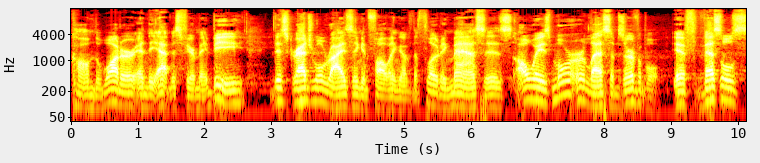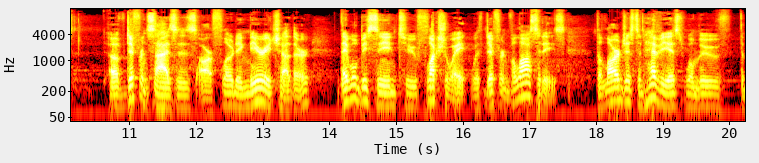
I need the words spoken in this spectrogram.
calm the water and the atmosphere may be, this gradual rising and falling of the floating mass is always more or less observable. If vessels of different sizes are floating near each other, they will be seen to fluctuate with different velocities. The largest and heaviest will move the,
